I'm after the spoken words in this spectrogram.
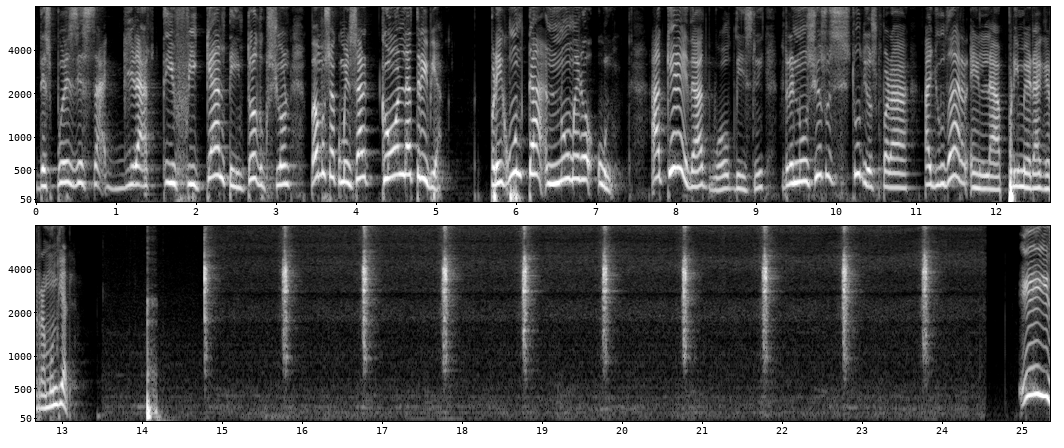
Después de esa gratificante introducción, vamos a comenzar con la trivia. Pregunta número 1. ¿A qué edad Walt Disney renunció a sus estudios para ayudar en la Primera Guerra Mundial? Y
